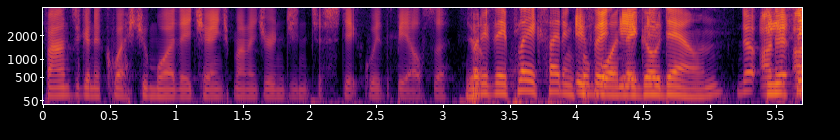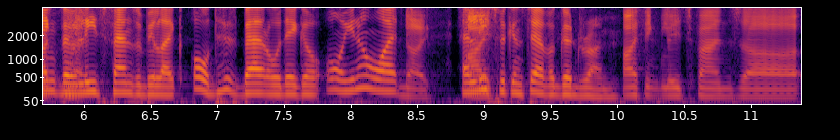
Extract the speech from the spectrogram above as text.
fans are going to question why they changed manager and didn't just stick with Bielsa. But if they play exciting If they- football and they go it- down, No, I do you don't- I- think the no, Leeds fans would be like, "Oh, this is bad," or they go, "Oh, you know what? No, At I- least we can still have a good run." I think Leeds fans are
